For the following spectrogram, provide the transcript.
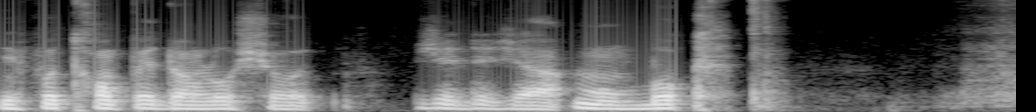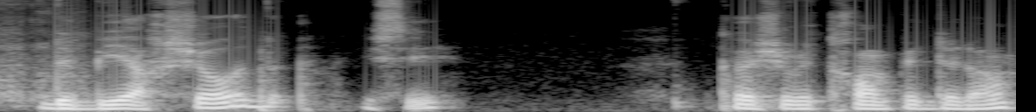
Il faut tremper dans l'eau chaude. J'ai déjà mon boc de bière chaude ici que je vais tremper dedans.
